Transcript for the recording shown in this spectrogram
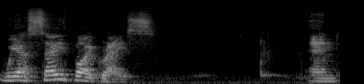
we are saved by grace, and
